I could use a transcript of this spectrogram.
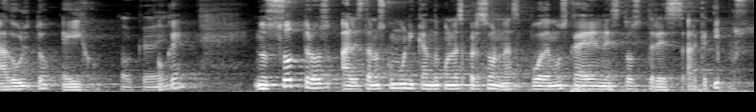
adulto e hijo. Ok. ¿Ok? Nosotros, al estarnos comunicando con las personas, podemos caer en estos tres arquetipos,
